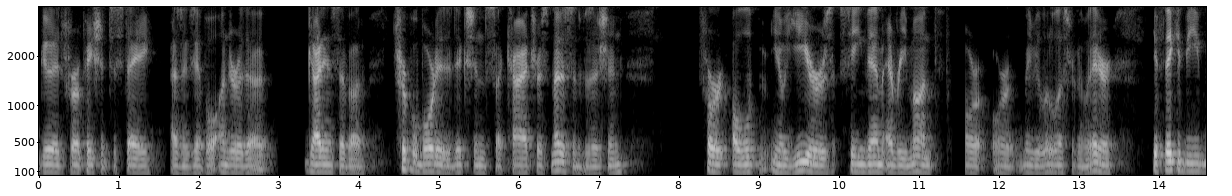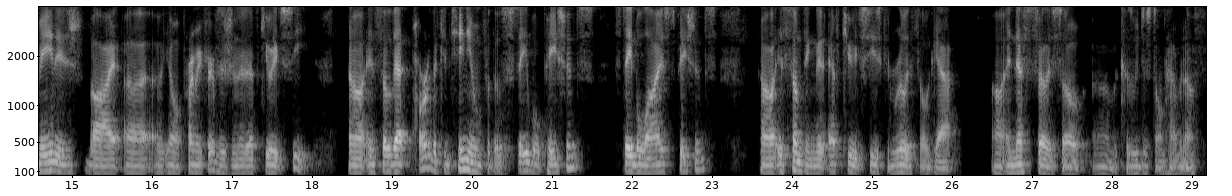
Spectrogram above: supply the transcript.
good for a patient to stay, as an example, under the guidance of a triple boarded addiction psychiatrist medicine physician for a, you know years seeing them every month or or maybe a little less frequently later if they could be managed by a, you know a primary care physician at FQHC uh, and so that part of the continuum for those stable patients stabilized patients uh, is something that FQHCs can really fill a gap, uh, and necessarily so uh, because we just don't have enough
